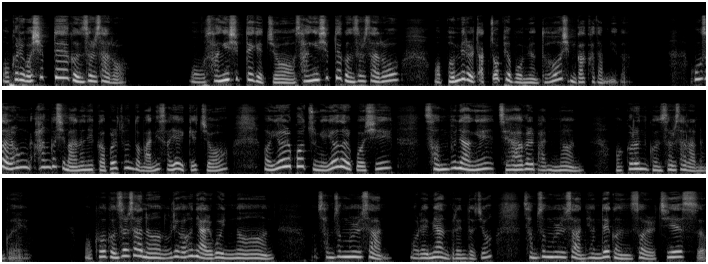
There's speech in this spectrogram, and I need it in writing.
어, 그리고 10대 건설사로 어, 상위 10대겠죠. 상위 10대 건설사로 어, 범위를 딱 좁혀보면 더 심각하답니다. 공사를 한, 한 것이 많으니까 벌점도 많이 쌓여 있겠죠. 어, 10곳 중에 8곳이 선분양에 제약을 받는 어, 그런 건설사라는 거예요. 어, 그 건설사는 우리가 흔히 알고 있는 삼성물산, 뭐 레미안 브랜드죠. 삼성물산, 현대건설, GS,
